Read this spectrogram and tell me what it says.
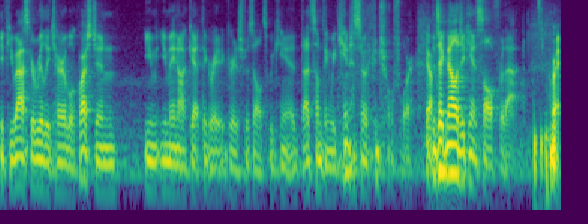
if you ask a really terrible question, you, you may not get the great, greatest results. We can't. That's something we can't necessarily control for. The technology can't solve for that. Right.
